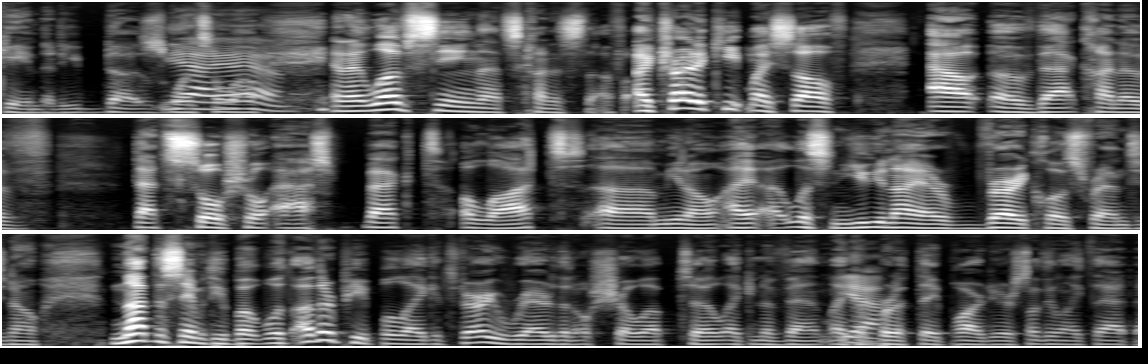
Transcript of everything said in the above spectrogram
game that he does once Yeah, in a while yeah, yeah. and I love seeing that kind of stuff. I try to keep myself out of that kind of that social aspect a lot. Um, you know, I, I listen. You and I are very close friends. You know, not the same with you, but with other people, like it's very rare that I'll show up to like an event, like Yeah. a birthday party or something like that.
